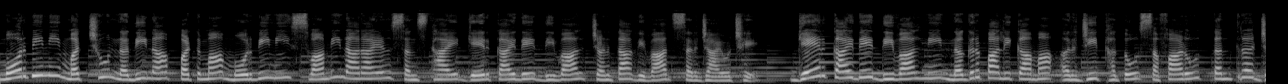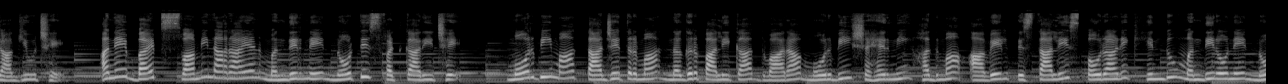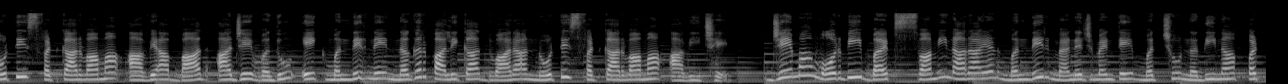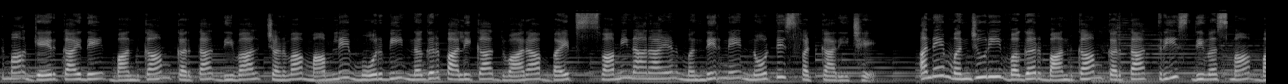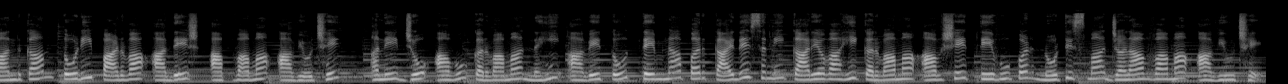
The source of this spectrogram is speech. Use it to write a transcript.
મોરબીની મચ્છુ નદીના પટમાં મોરબીની સ્વામિનારાયણ સંસ્થાએ ગેરકાયદે દિવાલ ચણતા વિવાદ સર્જાયો છે. ગેરકાયદે દિવાલની નગરપાલિકામાં અરજી થતો સફાળું તંત્ર જાગ્યું છે અને બૈપ્સ સ્વામિનારાયણ મંદિરને નોટિસ ફટકારી છે. મોરબીમાં તાજેતરમાં નગરપાલિકા દ્વારા મોરબી શહેરની હદમાં આવેલ પિસ્તાલીસ પૌરાણિક હિન્દુ મંદિરોને નોટિસ ફટકારવામાં આવ્યા બાદ આજે વધુ એક મંદિરને નગરપાલિકા દ્વારા નોટિસ ફટકારવામાં આવી છે. જેમાં મોરબી બેટ્સ સ્વામિનારાયણ મંદિર મેનેજમેન્ટે મચ્છુ નદીના પટમાં ગેરકાયદે બાંધકામ કરતા દિવાલ ચણવા મામલે મોરબી નગરપાલિકા દ્વારા બેટ્સ સ્વામિનારાયણ મંદિરને નોટિસ ફટકારી છે. અને મંજૂરી વગર બાંધકામ કરતા ત્રીસ દિવસમાં બાંધકામ તોડી પાડવા આદેશ આપવામાં આવ્યો છે અને જો આવું કરવામાં નહીં આવે તો તેમના પર કાયદેસરની કાર્યવાહી કરવામાં આવશે તેવું પણ નોટિસમાં જણાવવામાં આવ્યું છે.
